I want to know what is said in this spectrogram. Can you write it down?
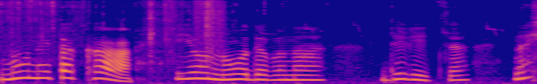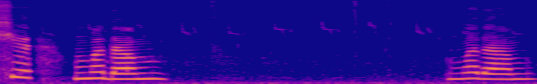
ну не така. І оно де вона. Дивіться. Наші мадам. Мадам.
